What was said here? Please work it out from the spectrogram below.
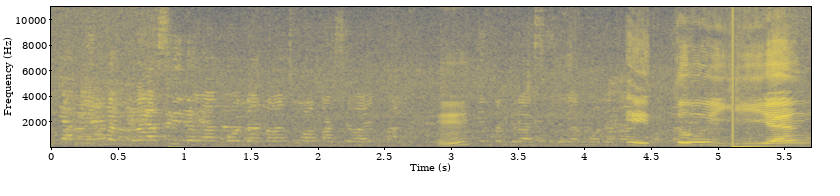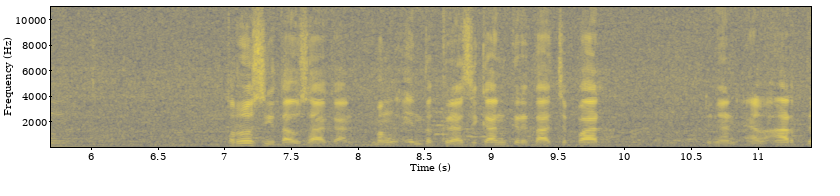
integrasi dengan moda transportasi lain Pak? Hmm? Integrasi dengan moda Itu yang terus kita usahakan, mengintegrasikan kereta cepat dengan LRT,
